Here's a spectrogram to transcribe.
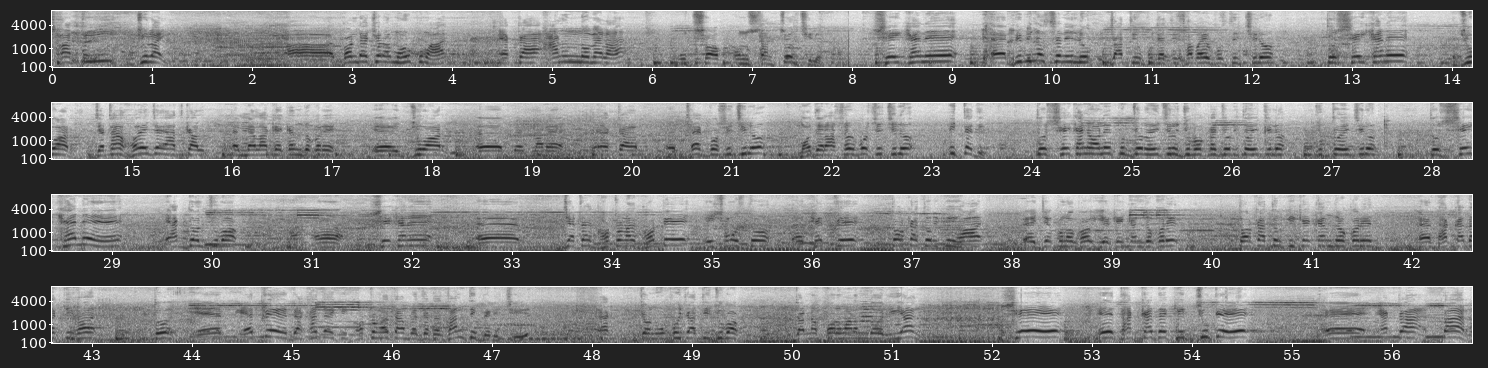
সাতই জুলাই গন্ডাছড়া মহকুমায় একটা আনন্দ মেলা, উৎসব, অনুষ্ঠান চলছিল। সেইখানে বিভিন্ন শ্রেণির লোক, জাতি, উপজাতি সবাই উপস্থিত ছিল। তো সেইখানে জোয়ার যেটা হয়ে যায় আজকাল মেলাকে কেন্দ্র করে জোয়ার মানে একটা ঠেক বসেছিল, মদের আসর বসেছিল, ইত্যাদি। তো সেখানে অনেক লোকজন হয়েছিল, যুবকরা জড়িত হয়েছিল, যুক্ত হয়েছিল। তো সেইখানে একদল যুবক সেখানে যেটা ঘটনা ঘটে, এই সমস্ত ক্ষেত্রে তর্কাতর্কি হয় যে কোনো ইয়েকে কেন্দ্র করে। তর্কাতর্কিকে কেন্দ্র করে ধাক্কাধাক্কি হয়। তো এতে দেখা যায় কি, ঘটনাতে আমরা যেটা জানতে পেরেছি, একজন উপজাতি যুবক, যার নাম পরমানন্দ রিয়াং, সে এ ধাক্কাধাক্কির চুটে একটা তার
